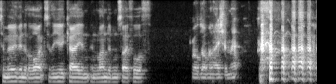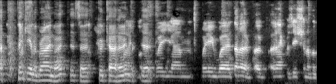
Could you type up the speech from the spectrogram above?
to move into the likes of the UK and, and London and so forth? World domination, Matt. Pinky in the brain, mate. It's a good cartoon. Right. Yeah. We um, we were done a, a, an acquisition of a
